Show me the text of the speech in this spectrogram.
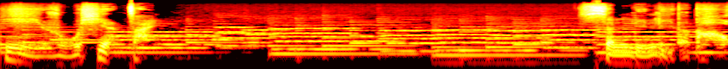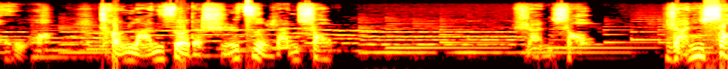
一如现在，森林里的大火呈蓝色的十字燃烧，燃烧，燃烧，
